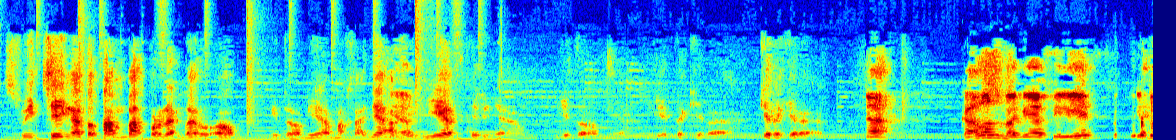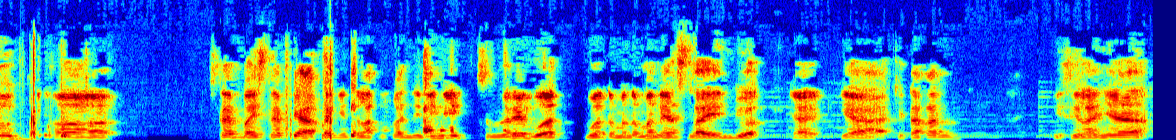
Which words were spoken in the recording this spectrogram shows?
switching atau tambah produk baru om gitu om ya. Makanya ya. affiliate jadinya om gitu om ya. Gitu kira kira-kira. Nah kalau sebagai affiliate itu uh, step by stepnya apa yang kita lakukan? Jadi ini sebenarnya buat buat teman-teman ya selain juga ya, ya kita kan istilahnya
